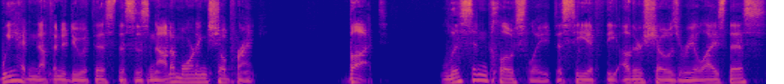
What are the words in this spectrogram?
we had nothing to do with this. This is not a morning show prank, but listen closely to see if the other shows realize this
